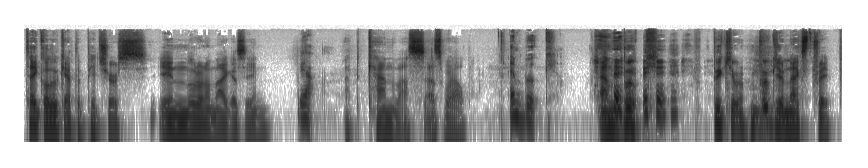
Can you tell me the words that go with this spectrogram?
Take a look at the pictures in Norrøna magazine. Yeah. At Canvas as well. and book. and book book your book your next trip.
